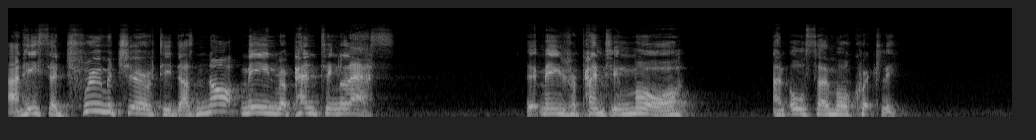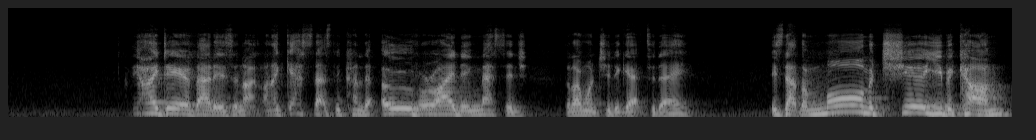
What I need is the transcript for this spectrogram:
And he said, True maturity does not mean repenting less, it means repenting more and also more quickly. The idea of that is, and I, and I guess that's the kind of the overriding message that I want you to get today, is that the more mature you become,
